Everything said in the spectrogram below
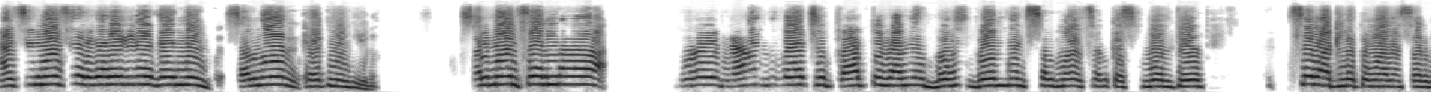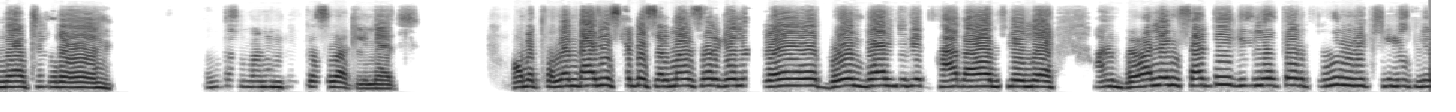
आणि सलमान सर जरा दोन मिनिट सलमान एक मिनिट सलमान सरला मॅच प्राप्त झाले बघ दोन मिनिट सलमान सर कसं बोलते कसं वाटलं तुम्हाला सर मॅच कसं वाटलं मॅच आणि फलंदाजीसाठी सलमान सर गेले दोन बॉलमध्ये फार आवाज गेले. आणि बॉलिंगसाठी गेले तर पूर्ण विकेट घेतले.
